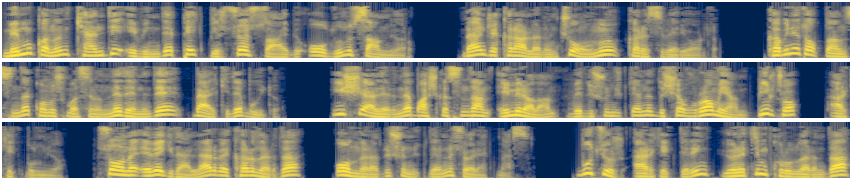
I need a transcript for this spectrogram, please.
Memuka'nın kendi evinde pek bir söz sahibi olduğunu sanmıyorum. Bence kararların çoğunu karısı veriyordu. Kabine toplantısında konuşmasının nedeni de belki de buydu. İş yerlerinde başkasından emir alan ve düşündüklerini dışa vuramayan birçok erkek bulunuyor. Sonra eve giderler ve karıları da onlara düşündüklerini söyletmez. Bu tür erkeklerin yönetim kurullarında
